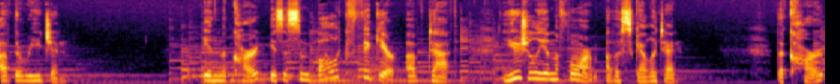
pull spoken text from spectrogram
of the region. In the cart is a symbolic figure of death, usually in the form of a skeleton. The cart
